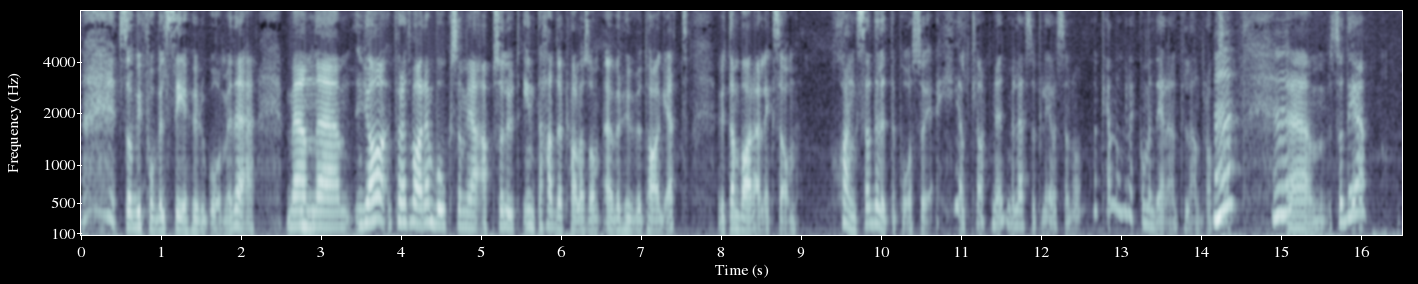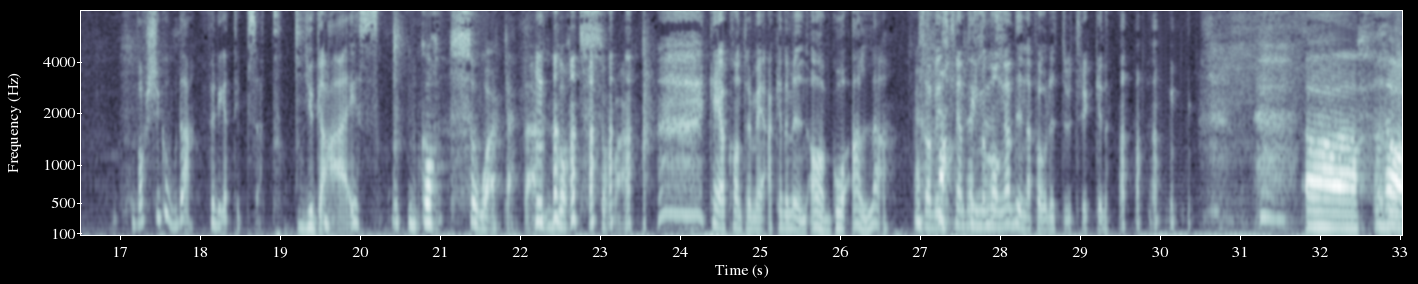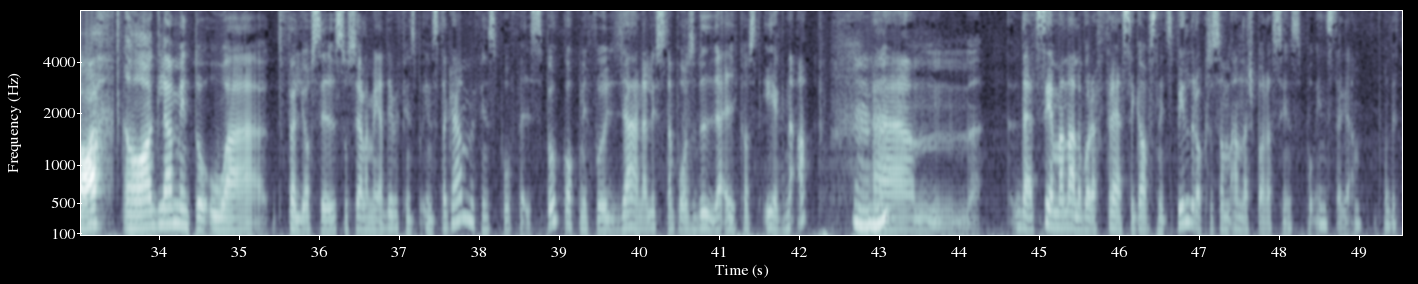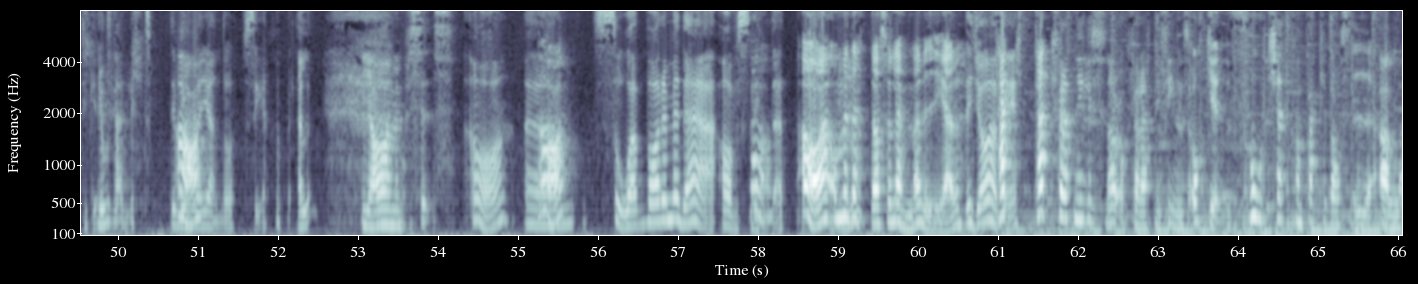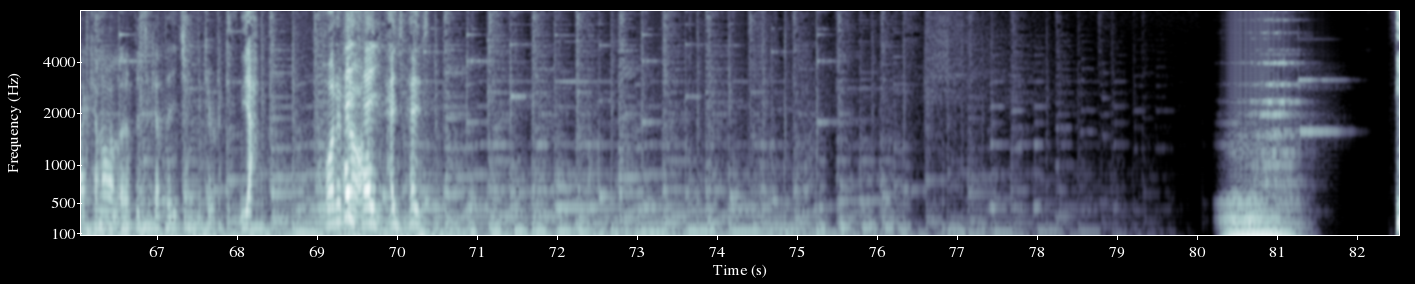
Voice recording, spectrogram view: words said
så vi får väl se hur det går med det. Men eh, ja, för att vara en bok som jag absolut inte hade hört talas om överhuvudtaget. Utan bara liksom chansade lite på så är jag helt klart nöjd med läsupplevelsen och kan nog rekommendera den till andra också. Ehm, så det Varsågoda för det tipset. You guys. Gott så Katta, gott så. Kan jag kontra med akademin avgå alla. Så har vi klämt till med många av dina favorituttryck idag. Ah, ja, Ja, glöm inte att att följa oss i sociala medier. Vi finns på Instagram, vi finns på Facebook och ni får gärna lyssna på oss via Acast egna app. Ehm, där ser man alla våra fräsiga avsnittsbilder också som annars bara syns på Instagram. Och det tycker jag är Jo, tack. trevligt. Det vill Ja. man ju ändå se. Eller? Ja, men precis. Ja, ehm, Ja. så var det med det avsnittet. Ja, och med detta så lämnar vi er. Det gör vi. tack, tack för att ni lyssnar och för att ni finns. Och eh, fortsätt kontakta oss i alla kanaler. Vi tycker att det är jättekul. Ja, ha det Hej, bra. hej. hej, hej.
